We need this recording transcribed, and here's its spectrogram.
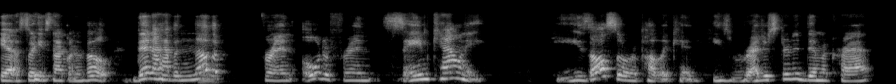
Yeah, so he's not going to vote. Then I have another friend, older friend, same county. he's also a Republican. He's registered a Democrat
